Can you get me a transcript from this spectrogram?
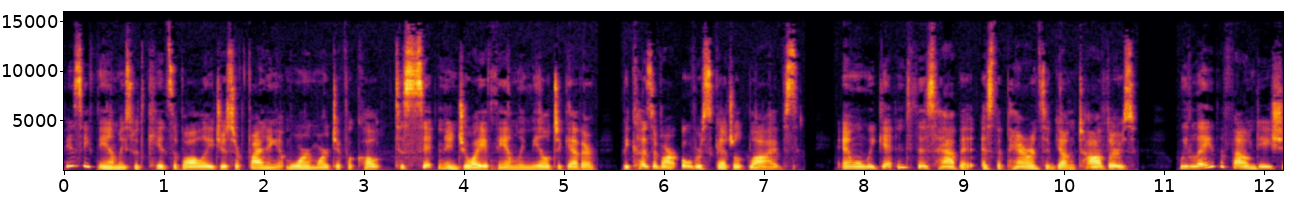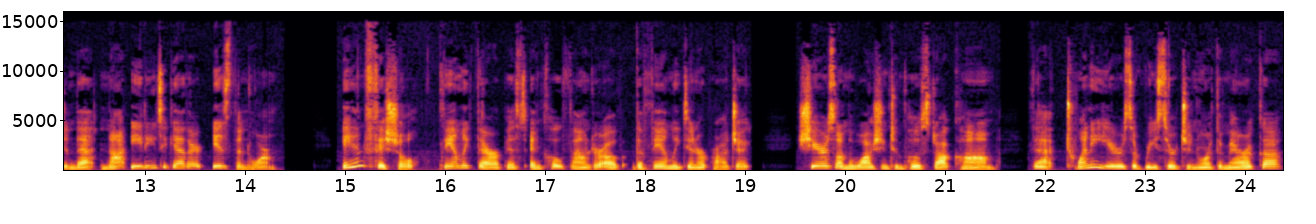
Busy families with kids of all ages are finding it more and more difficult to sit and enjoy a family meal together because of our overscheduled lives. And when we get into this habit as the parents of young toddlers, we lay the foundation that not eating together is the norm. Anne Fishel, family therapist and co founder of the Family Dinner Project, shares on the WashingtonPost.com that 20 years of research in North America,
